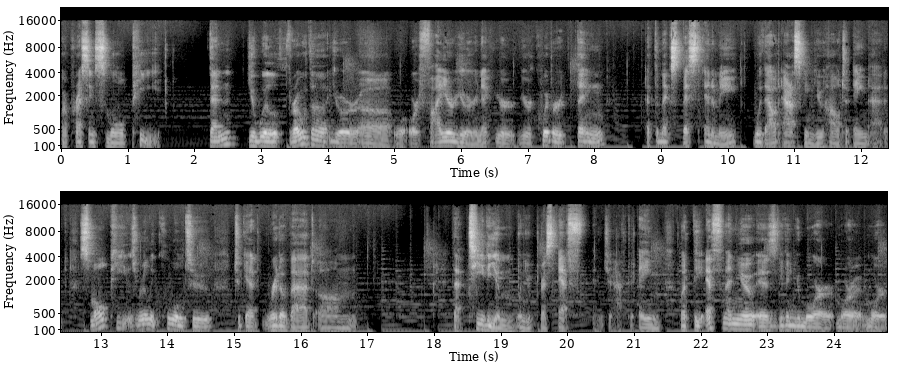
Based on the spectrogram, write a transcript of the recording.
by pressing small p. Then you will throw the your uh, or, or fire your neck your your quiver thing at the next best enemy without asking you how to aim at it. Small p is really cool to to get rid of that um, that tedium when you press F and you have to aim. But the F menu is giving you more, more, more.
